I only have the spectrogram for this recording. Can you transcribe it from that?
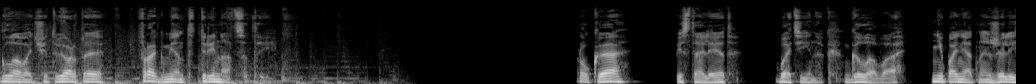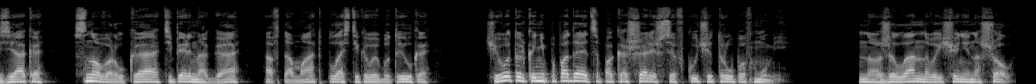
Глава 4, фрагмент 13. Рука, пистолет, ботинок, голова, непонятная железяка, снова рука, теперь нога, автомат, пластиковая бутылка. Чего только не попадается, пока шаришься в куче трупов мумий. Но желанного еще не нашел,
